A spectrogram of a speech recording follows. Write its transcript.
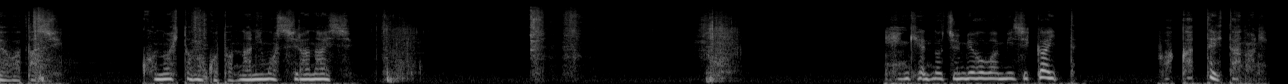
して私この人のこと何も知らないし。人間の寿命は短いって分かっていたのに。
